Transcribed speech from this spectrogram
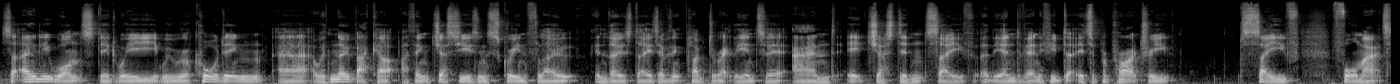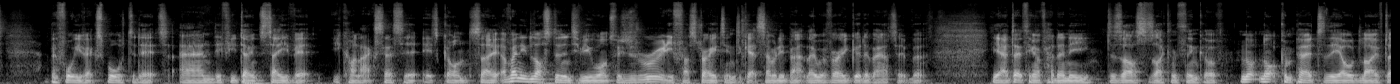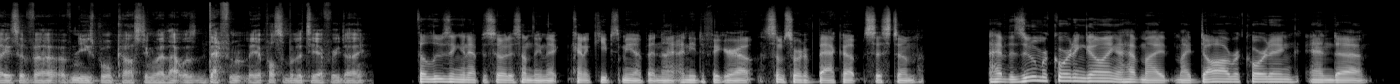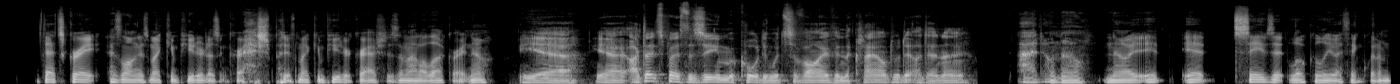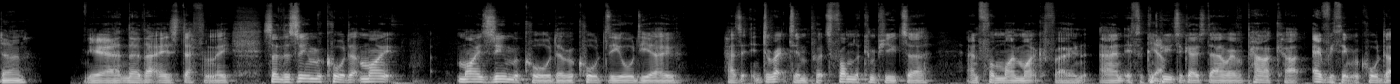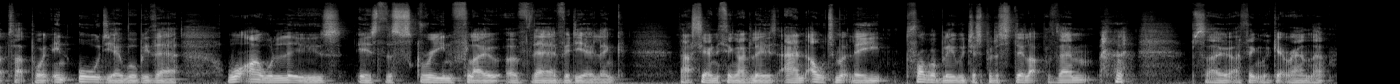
so only once did we we were recording uh, with no backup. I think just using ScreenFlow in those days, everything plugged directly into it, and it just didn't save at the end of it. And if you, it's a proprietary save format before you've exported it, and if you don't save it, you can't access it. It's gone. So I've only lost an interview once, which is really frustrating to get somebody back. They were very good about it, but yeah, I don't think I've had any disasters I can think of. Not not compared to the old live days of uh, of news broadcasting, where that was definitely a possibility every day. The losing an episode is something that kind of keeps me up at night. I need to figure out some sort of backup system. I have the Zoom recording going. I have my my DAW recording, and uh, that's great as long as my computer doesn't crash. But if my computer crashes, I'm out of luck right now. Yeah, yeah. I don't suppose the Zoom recording would survive in the cloud, would it? I don't know. I don't know. No, it it saves it locally. I think when I'm done. Yeah, no, that is definitely. So the Zoom recorder, my my Zoom recorder records the audio, has direct inputs from the computer and from my microphone. And if the computer yep. goes down, we have a power cut. Everything recorded up to that point in audio will be there. What I will lose is the ScreenFlow of their video link. That's the only thing I'd lose. And ultimately, probably would just put a still up of them. So I think we get around that.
